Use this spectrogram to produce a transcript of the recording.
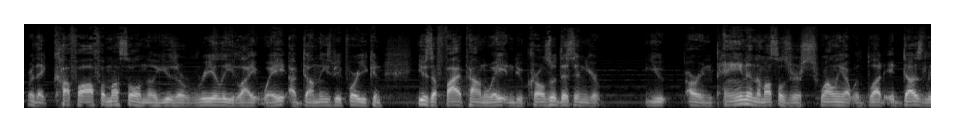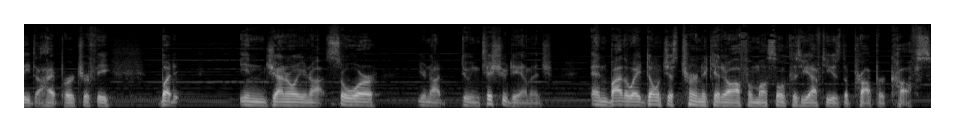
where they cuff off a muscle and they'll use a really light weight. I've done these before. You can use a five pound weight and do curls with this and you're, you are in pain and the muscles are swelling up with blood. It does lead to hypertrophy, but in general, you're not sore. You're not doing tissue damage. And by the way, don't just tourniquet off a muscle because you have to use the proper cuffs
